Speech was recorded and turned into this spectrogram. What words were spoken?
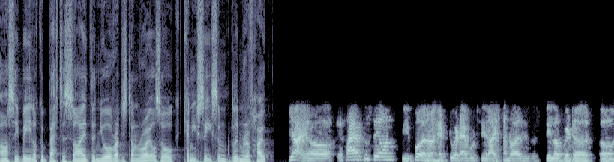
RCB look a better side than your Rajasthan Royals, or can you see some glimmer of hope? Yeah, uh, if I have to say on paper, uh, head to head, I would say Rajasthan Royals is still a better uh,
